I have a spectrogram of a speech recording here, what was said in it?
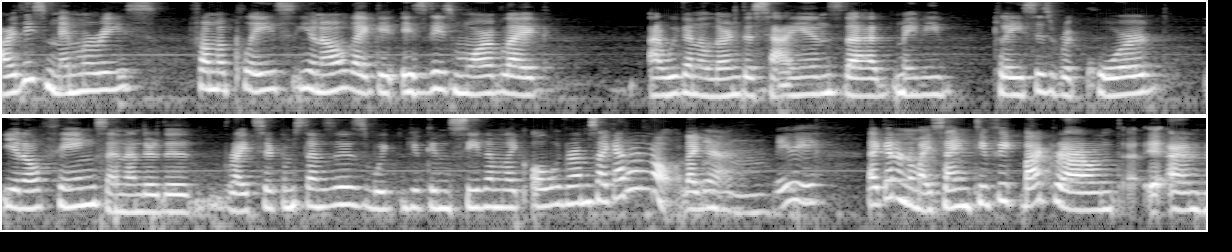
are these memories from a place? You know, like is this more of like, are we gonna learn the science that maybe places record, you know, things, and under the right circumstances, we you can see them like holograms? Like I don't know. Like Yeah, maybe. like I don't know my scientific background uh, and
